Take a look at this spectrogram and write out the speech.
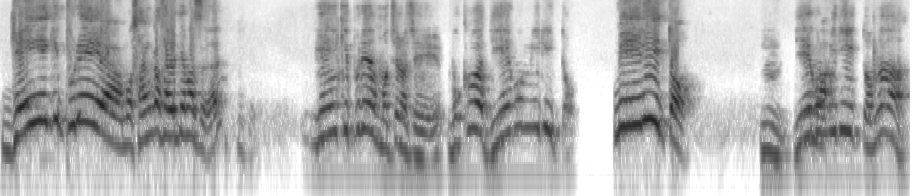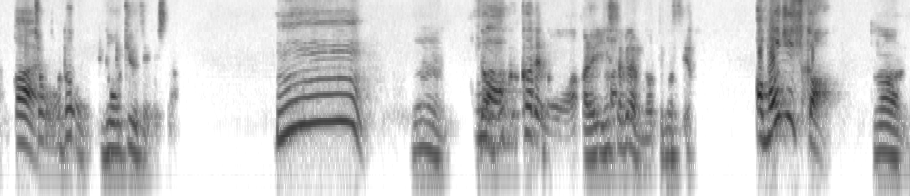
現役プレーヤーも参加されてます？現役プレーヤーももちろんし、僕はディエゴ・ミリート。ミリート。うん、ディエゴ・ミリートがはいち。ょうど同級生でした。うーん。うん。僕、彼のあれ、インスタグラムに載ってますよ。あ、マジっすか？うん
